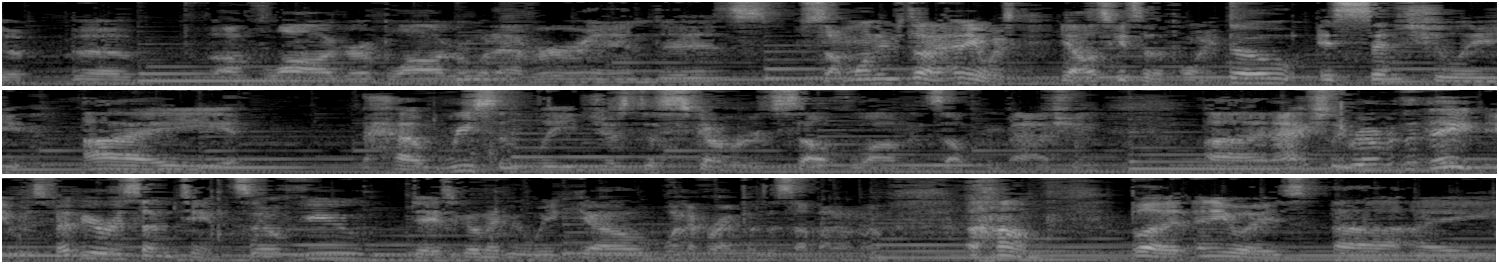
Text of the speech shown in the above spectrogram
a, a, a vlog or a blog or whatever, and it's someone who's done it. Anyways, yeah, let's get to the point. So essentially, I have recently just discovered self love and self compassion. Uh, and I actually remember the date. It was February 17th. So a few days ago, maybe a week ago, whenever I put this up, I don't know. Um, but, anyways, uh, I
